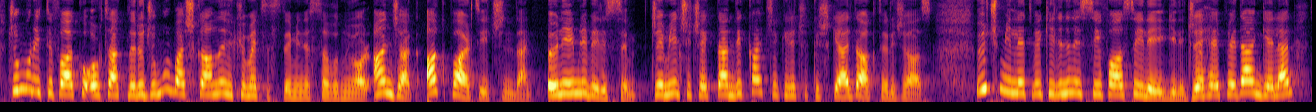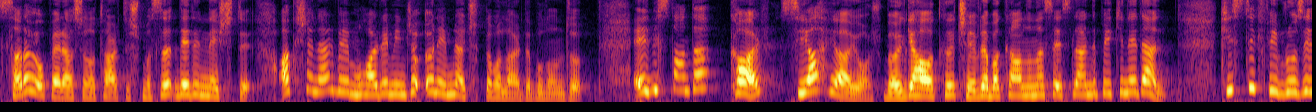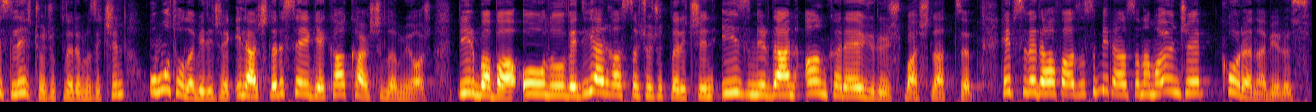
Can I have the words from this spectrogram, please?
Cumhur İttifakı ortakları Cumhurbaşkanlığı hükümet sistemini savunuyor. Ancak AK Parti içinden önemli bir isim Cemil Çiçek'ten dikkat çekici çıkış geldi aktaracağız. 3 milletvekilinin istifası ile ilgili CHP'den gelen saray operasyonu tartışması derinleşti. Akşener ve Muharrem İnce önemli açıklamalarda bulundu. Elbistan'da kar siyah yağıyor. Bölge halkı Çevre Bakanlığı'na seslendi. Peki neden? Kistik fibrozisli çocuklarımız için umut olabilecek ilaçları SGK karşılamıyor. Bir baba, oğlu ve diğer hasta çocuklar için İzmir'den Ankara'ya yürüyüş başlattı. Hepsi ve daha fazlası birazdan ama önce koronavirüs.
